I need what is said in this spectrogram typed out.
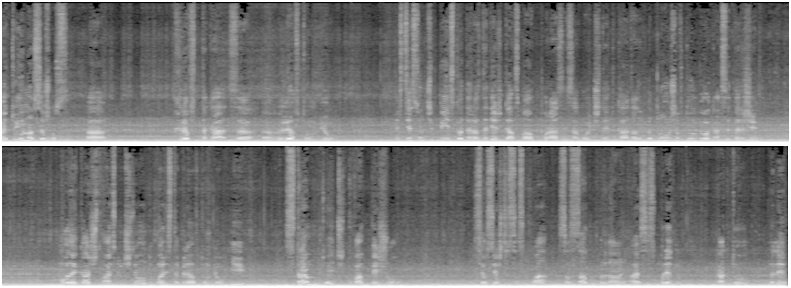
което има всъщност а, кръв така за роли автомобил, естествено, че би искал да раздадеш газ малко по разни завойчета и така нататък, да пробваш автомобила как се държи. Мога да ви кажа, че това е изключително добър и стабилен автомобил и странното е, че това Peugeot се усеща с кола с задно предаване, а е с предно. Както нали,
